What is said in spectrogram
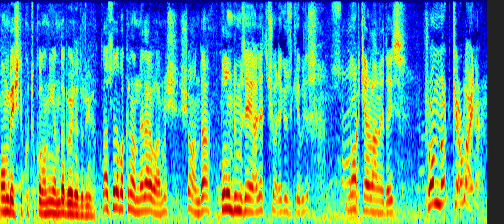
15'li kutu kolanın yanında böyle duruyor. Daha şöyle bakalım neler varmış. Şu anda bulunduğumuz eyalet şöyle gözükebilir. North Carolina'dayız. From North Carolina.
